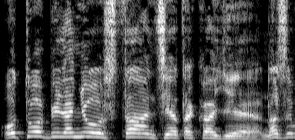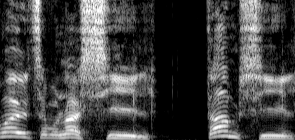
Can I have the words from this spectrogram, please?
ото біля нього станція така є. Називається вона сіль. Там сіль.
